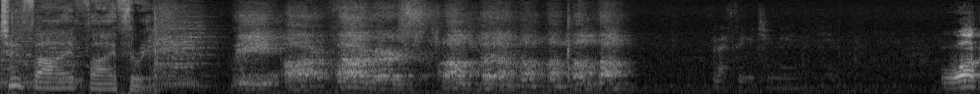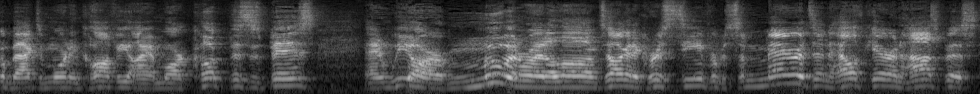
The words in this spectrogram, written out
2553. And I see what you mean. Welcome back to Morning Coffee. I am Mark Cook. This is Biz, and we are moving right along talking to Christine from Samaritan Healthcare and Hospice.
